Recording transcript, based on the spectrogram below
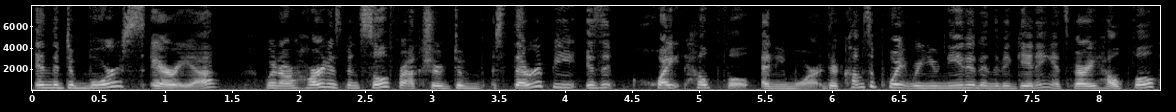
in the divorce area, when our heart has been soul fractured, therapy isn't quite helpful anymore. There comes a point where you need it in the beginning, it's very helpful,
